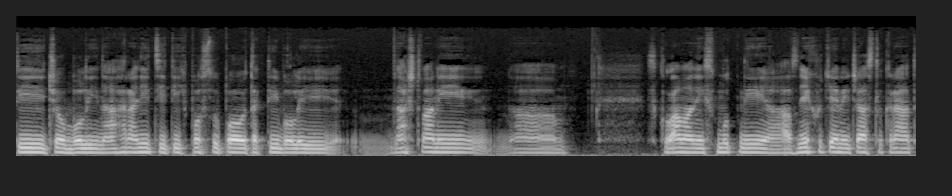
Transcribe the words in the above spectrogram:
Tí, čo boli na hranici tých postupov, tak tí boli naštvaní, sklamaní, smutní a znechutení častokrát.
